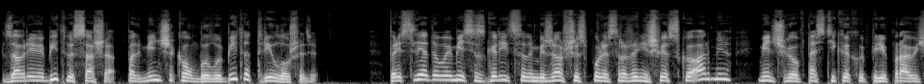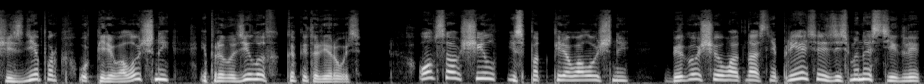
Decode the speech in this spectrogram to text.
За время битвы Саша под Меньшиковым было убито три лошади. Преследуя вместе с Голицыным бежавшую с поля сражений шведскую армию, Меньшиков настиг их у переправы через Днепр, у Переволочной и принудил их капитулировать. Он сообщил из-под Переволочной, бегущего от нас неприятеля здесь мы настигли,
